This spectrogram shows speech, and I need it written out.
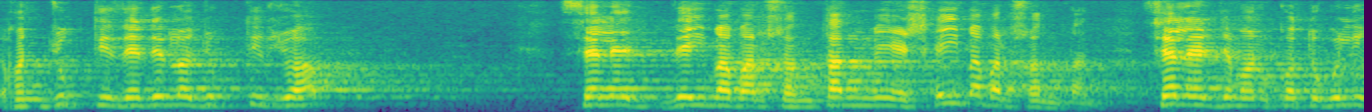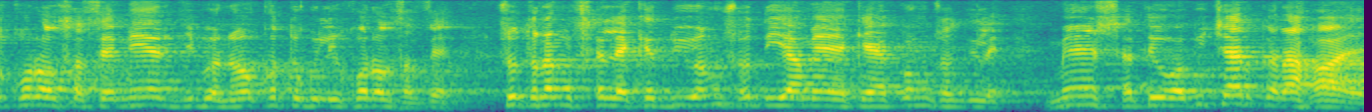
এখন যুক্তি যে দিল, যুক্তির জবাব। ছেলে যেই বাবার সন্তান, মেয়ে সেই বাবার সন্তান। ছেলের যেমন কতগুলি খরচ আছে, মেয়ের জীবনেও কতগুলি খরচ আছে। সুতরাং ছেলেকে দুই অংশ দিয়া, মেয়েকে এক অংশ দিলে মেয়ের সাথে অবিচার করা হয়।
